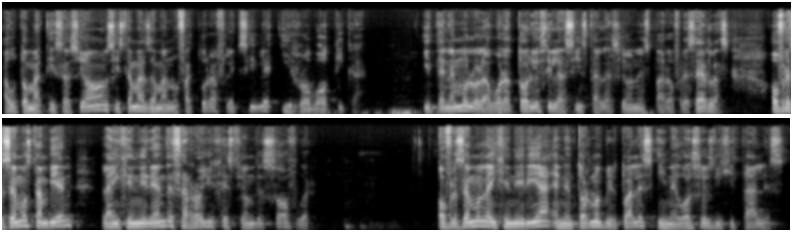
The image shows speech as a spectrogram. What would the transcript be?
automatización, sistemas de manufactura flexible y robótica. Y tenemos los laboratorios y las instalaciones para ofrecerlas. Ofrecemos también la ingeniería en desarrollo y gestión de software. Ofrecemos la ingeniería en entornos virtuales y negocios digitales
